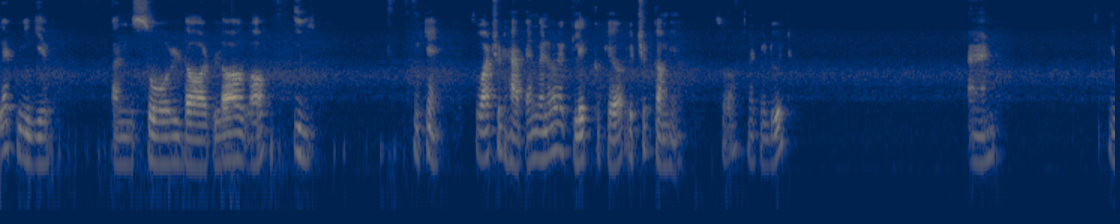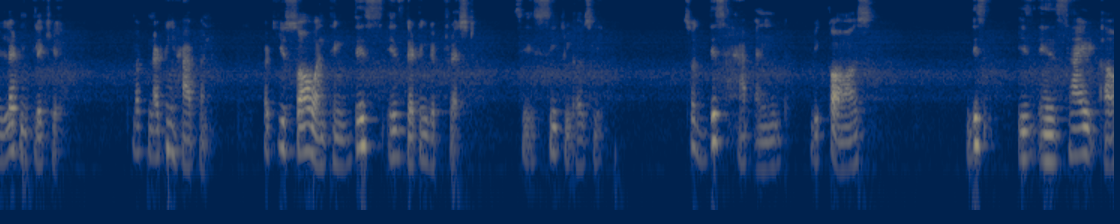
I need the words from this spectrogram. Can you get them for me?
let me give console.log of e. Okay so what should happen? Whenever I click here it should come here. So let me do it. And let me click here. But nothing happened. But you saw one thing. This is getting refreshed. See see closely so this happened because this is inside a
